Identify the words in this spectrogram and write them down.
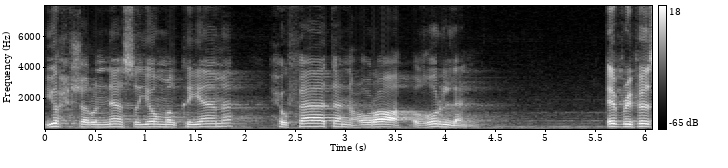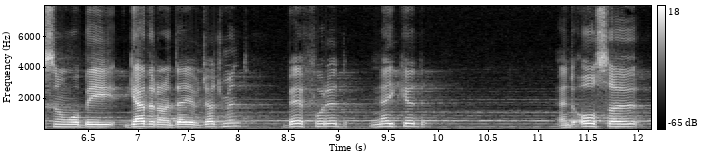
يُحْشَرُ النَّاسُ يَوْمَ الْقِيَامَةِ حُفَاةً عُرَاء غُرْلًا Every person will be gathered on a day of judgment, barefooted, naked, and also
